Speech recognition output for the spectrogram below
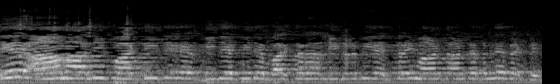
ਇਹ ਆਮ ਆਦਮੀ ਪਾਰਟੀ ਤੇ ਬੀਜੇਪੀ ਦੇ ਵਰਕਰ ਲੀਡਰ ਵੀ ਇਸ ਤਰ੍ਹਾਂ ਹੀ ਮਾਰ ਤਾਣ ਤੇ ਬੰਨੇ ਬੈਠੇ।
